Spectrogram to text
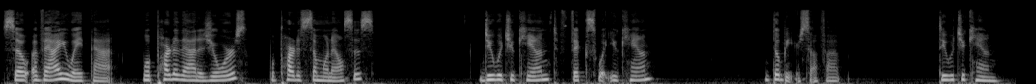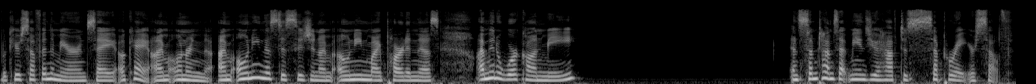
So evaluate that. What part of that is yours? What part is someone else's? Do what you can to fix what you can. Don't beat yourself up. Do what you can. Look yourself in the mirror and say, "Okay, I'm owning that. I'm owning this decision. I'm owning my part in this. I'm going to work on me." And sometimes that means you have to separate yourself.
